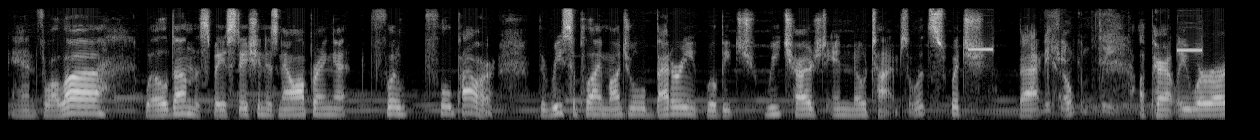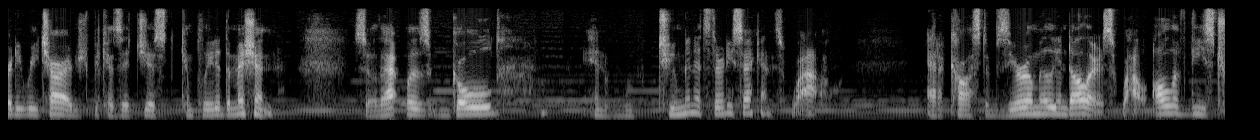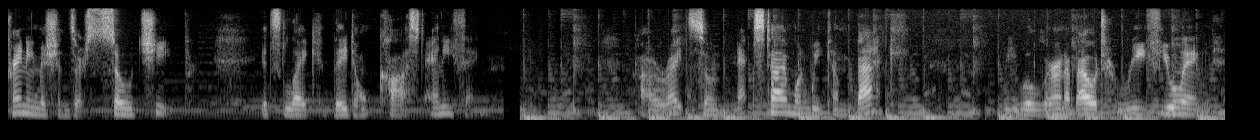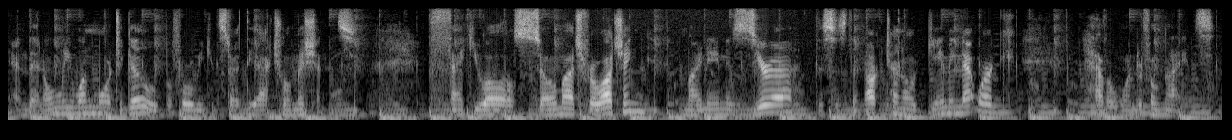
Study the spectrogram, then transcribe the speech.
And voila! Well done, the space station is now operating at full, full power. The resupply module battery will be recharged in no time. So let's switch back. Mission oh, complete. Apparently we're already recharged because it just completed the mission. So that was gold in 2 minutes 30 seconds. Wow. At a cost of $0 million. Wow, all of these training missions are so cheap. It's like they don't cost anything. Alright, so next time when we come back, we will learn about refueling, and then only one more to go before we can start the actual missions. Thank you all so much for watching. My name is Xeriua. This is the Nocturnal Gaming Network. Have a wonderful night.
